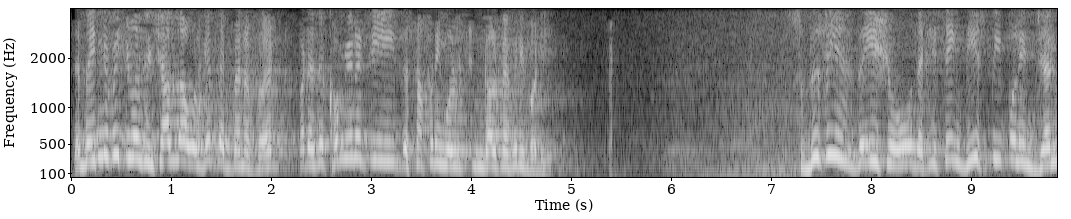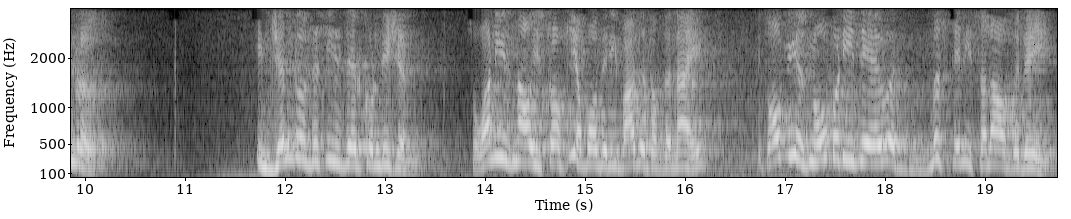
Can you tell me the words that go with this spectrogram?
then the individuals inshallah will get that benefit, but as a community, the suffering will engulf everybody. So this is the issue that he's saying these people in general, in general this is their condition. So one is now he's talking about the ibadat of the night. It's obvious nobody there ever missed any salah of the day.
